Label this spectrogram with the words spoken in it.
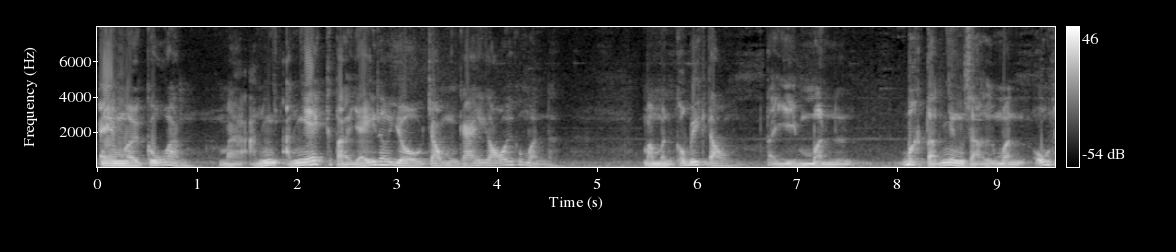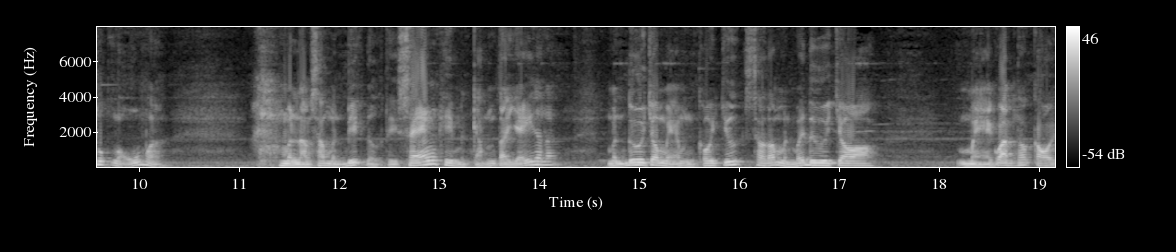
Em ơi, cứu anh. Mà ảnh ảnh nhét cái tờ giấy đó vô trong cái gói của mình mà mình có biết đâu, tại vì mình bất tỉnh nhân sự, mình uống thuốc ngủ mà mình làm sao mình biết được? Thì sáng khi mình cầm tờ giấy đó đó, mình đưa cho mẹ mình coi trước, sau đó mình mới đưa cho mẹ của anh đó coi.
